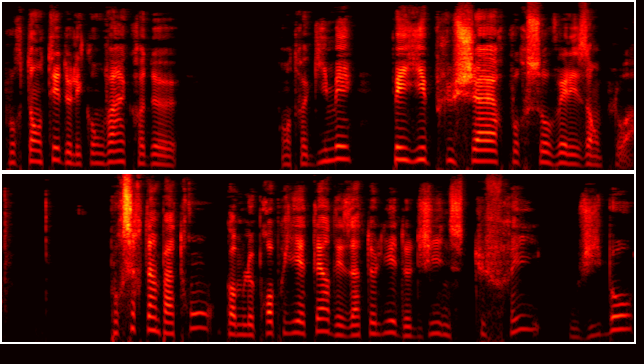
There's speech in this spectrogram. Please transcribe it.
pour tenter de les convaincre de payer plus cher pour sauver les emplois. Pour certains patrons, comme le propriétaire des ateliers de jeans Tuffry ou Gibault,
